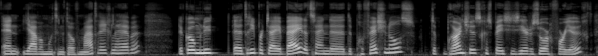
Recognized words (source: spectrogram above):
En ja, we moeten het over maatregelen hebben. Er komen nu uh, drie partijen bij. Dat zijn de, de professionals, de branches gespecialiseerde zorg voor jeugd.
